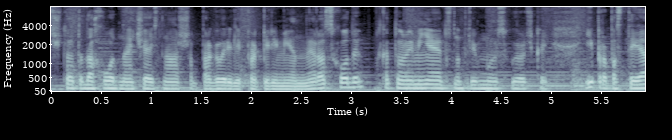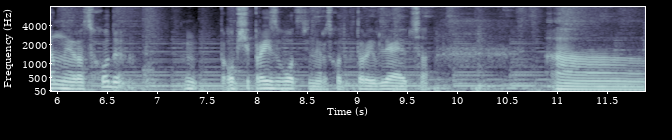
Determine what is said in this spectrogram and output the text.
что это доходная часть наша, проговорили про переменные расходы, которые меняются напрямую с выручкой, и про постоянные расходы, общепроизводственные расходы, которые являются э,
